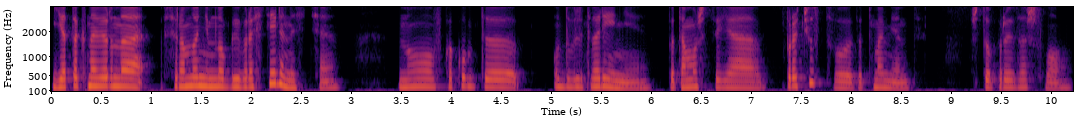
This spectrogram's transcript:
Я так, наверное, все равно немного и в растерянности, но в каком-то удовлетворении, потому что я прочувствовала этот момент, что произошло.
